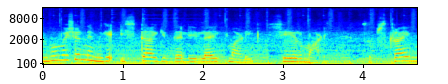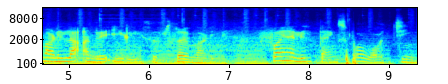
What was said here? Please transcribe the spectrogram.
ಇನ್ಫಾರ್ಮೇಷನ್ ನಿಮಗೆ ಇಷ್ಟ ಆಗಿದ್ದಲ್ಲಿ ಲೈಕ್ ಮಾಡಿ ಶೇರ್ ಮಾಡಿ. ಸಬ್ಸ್ಕ್ರೈಬ್ ಮಾಡಿಲ್ಲ ಅಂದರೆ ಈಗಲೇ ಸಬ್ಸ್ಕ್ರೈಬ್ ಮಾಡಿ. ಫೈನಲಿ ಥ್ಯಾಂಕ್ಸ್ ಫಾರ್ ವಾಚಿಂಗ್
